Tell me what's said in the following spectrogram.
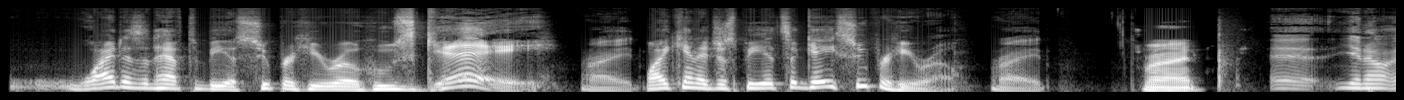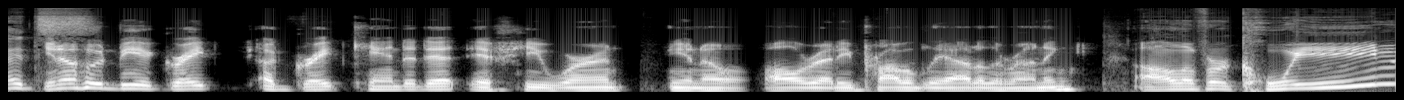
why does it have to be a superhero who's gay? Right. Why can't it just be it's a gay superhero? Right. Right. Uh, you know, it's You know who'd be a great a great candidate if he weren't, you know, already probably out of the running? Oliver Queen?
